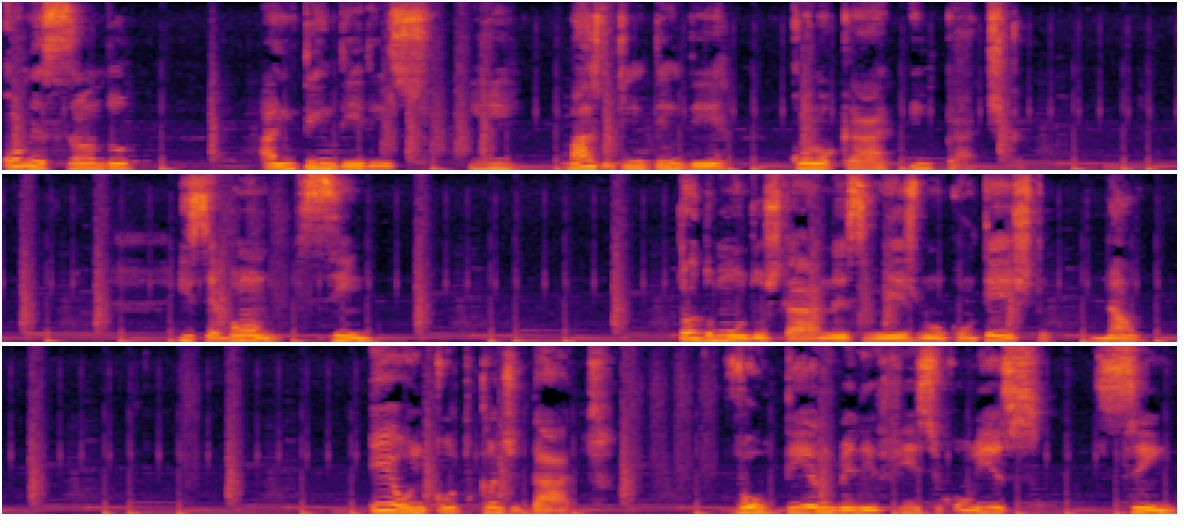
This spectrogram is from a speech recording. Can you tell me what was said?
começando a entender isso e, mais do que entender, colocar em prática. Isso é bom? Sim. Todo mundo está nesse mesmo contexto? Não. Eu, enquanto candidato, vou ter um benefício com isso? Sim.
